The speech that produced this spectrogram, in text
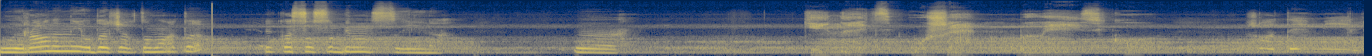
Ранений удача автомата, яка особливо сильна. Ех. Кінець уже близько. Що ти міліш?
